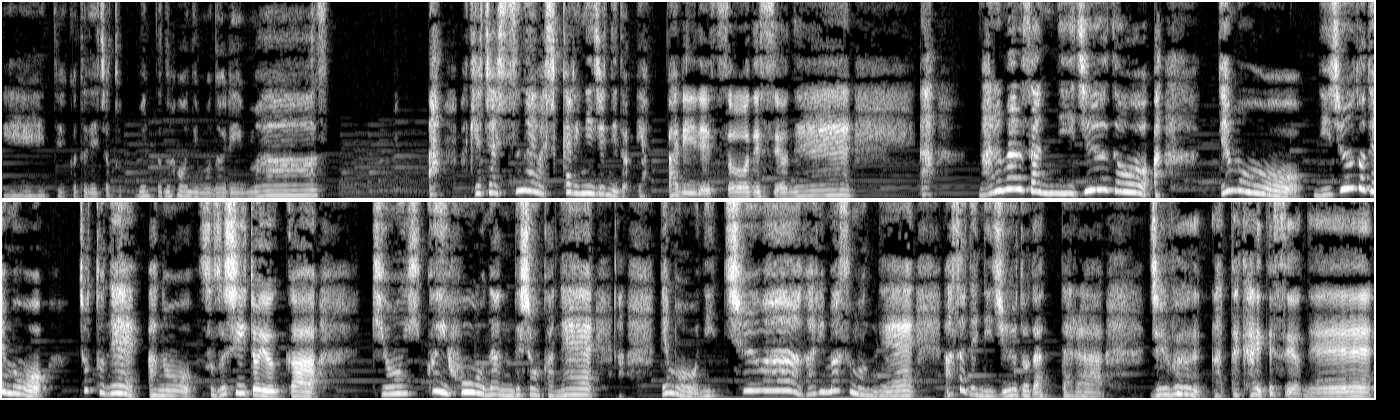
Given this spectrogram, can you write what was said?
えー、ということで、ちょっとコメントの方に戻ります。あ、あきおちゃん、室内はしっかり22度。やっぱりです。そうですよね。あ、まるまるさん20度。あ、でも、20度でも、ちょっとね、あの、涼しいというか、気温低い方なんでしょうかね。でも日中は上がりますもんね。朝で20度だったら十分暖かいですよね。ね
